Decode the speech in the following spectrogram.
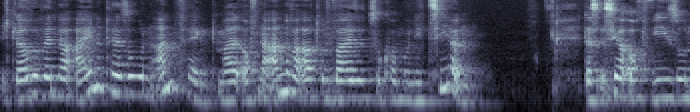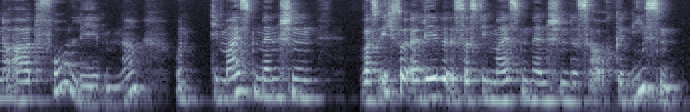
Ich glaube, wenn da eine Person anfängt, mal auf eine andere Art und Weise zu kommunizieren, das ist ja auch wie so eine Art Vorleben. Ne? Und die meisten Menschen, was ich so erlebe, ist, dass die meisten Menschen das auch genießen.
